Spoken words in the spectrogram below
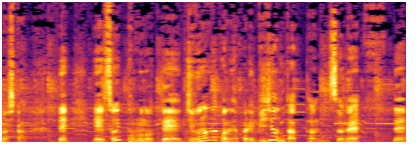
ました。で、えー、そういったものって自分の中のやっぱりビジョンだったんですよね。で、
